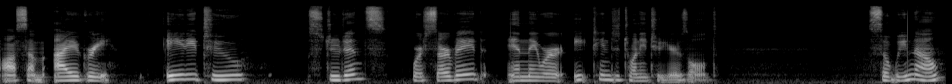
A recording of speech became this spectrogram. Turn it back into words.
Awesome. I agree. 82 students were surveyed and they were 18 to 22 years old. So we know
